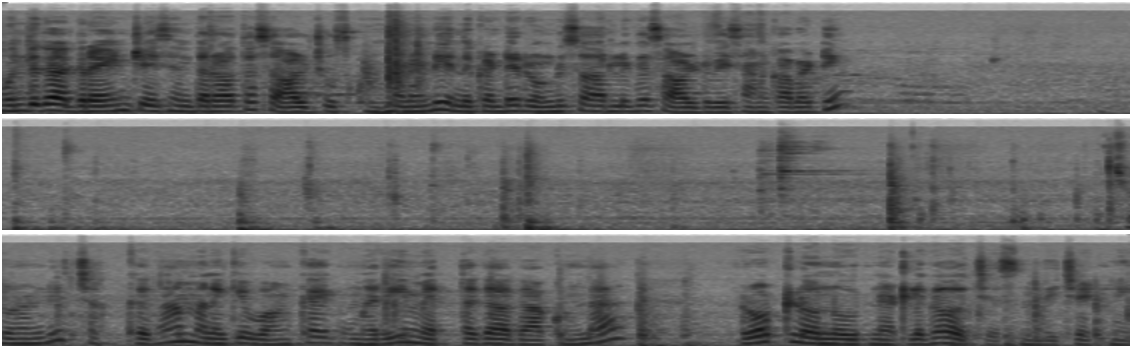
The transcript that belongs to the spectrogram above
ముందుగా గ్రైండ్ చేసిన తర్వాత సాల్ట్ చూసుకుంటున్నానండి. ఎందుకంటే రెండు సార్లుగా సాల్ట్ వేసాను కాబట్టి. చూడండి చక్కగా మనకి వంకాయ మరీ మెత్తగా కాకుండా రోట్లో నూరినట్లుగా వచ్చేసింది చట్నీ.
